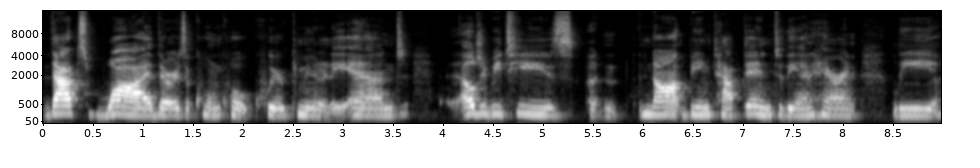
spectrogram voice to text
that's why there is a quote unquote queer community. And LGBTs uh, not being tapped into the inherently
